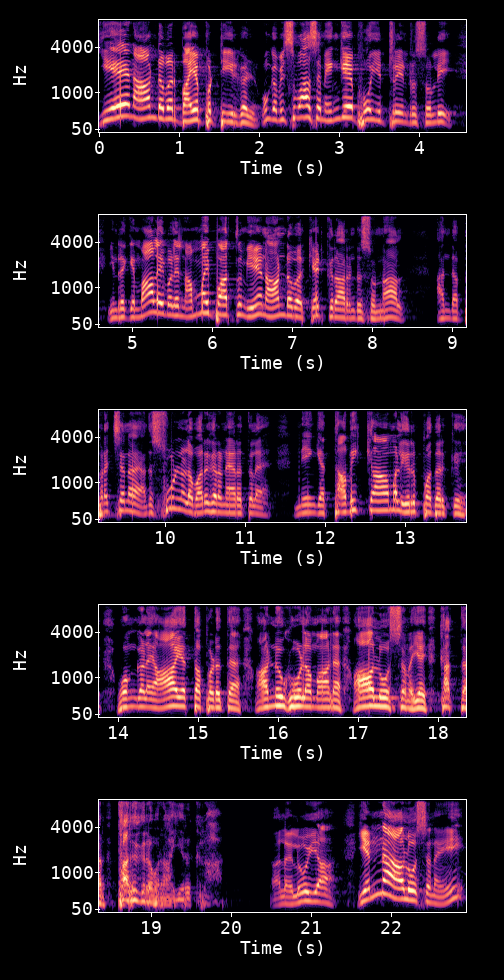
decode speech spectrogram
ஏன் ஆண்டவர் பயப்பட்டீர்கள்? உங்கள் விசுவாசம் எங்கே போயிற்று என்று சொல்லி இன்றைக்கு மாலை வேளை நம்மை பார்த்தும் ஏன் ஆண்டவர் கேட்கிறார் என்று சொன்னால் அந்த பிரச்சனை அந்த சூழ்நிலை வருகிற நேரத்தில் நீங்கள் தவிக்காமல் இருப்பதற்கு உங்களை ஆயத்தப்படுத்த அனுகூலமான ஆலோசனையை கத்தர் தருகிறவராயிருக்கிறார். அல்ல லூயா என்ன ஆலோசனை?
